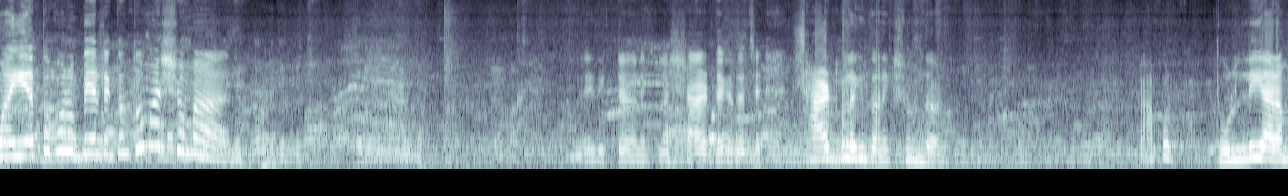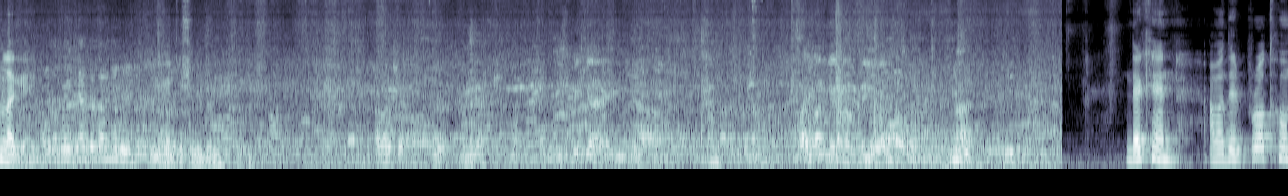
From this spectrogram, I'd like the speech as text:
মা এত বড় বেল্ট একদম তোমার সমান। এই দিকটা অনেকগুলো শার্ট দেখা যাচ্ছে। শার্টগুলো কিন্তু অনেক সুন্দর। কাপড় ধরলেই আরাম লাগে। না তো সুবিধা নেই। দেখেন, আমাদের প্রথম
